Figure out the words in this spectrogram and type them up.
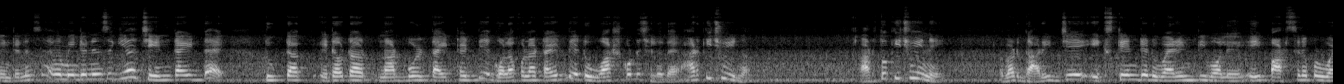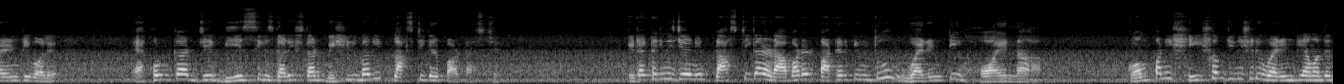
মেনটেনেন্স এবং মেনটেনেন্সে গিয়ে চেন টাইট দেয়, টুকটাক এটা ওটা নাট বোল্ট টাইট টাইট দিয়ে, গলা ফলা টাইট দিয়ে একটু ওয়াশ করে ছেড়ে দেয়। আর কিছুই না। আর তো কিছুই নেই। এবার গাড়ির যে এক্সটেন্ডেড ওয়ারেন্টি বলে, এই পার্টসের ওপর ওয়ারেন্টি বলে, এখনকার যে বিএস সিক্স গাড়ি, তার বেশিরভাগই প্লাস্টিকের পার্ট আসছে। এটা একটা জিনিস জেনে নিন প্লাস্টিক আর রাবারের পার্টের কিন্তু ওয়ারেন্টি হয় না। কোম্পানি সেই সব জিনিসেরই ওয়ারেন্টি আমাদের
